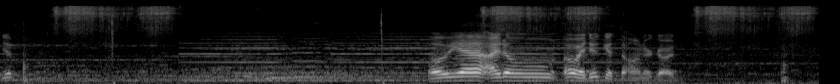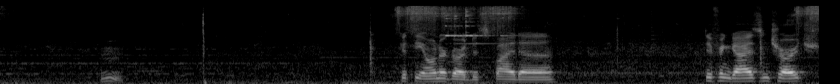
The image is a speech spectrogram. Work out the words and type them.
Yep. Oh yeah, I don't... Oh, I do get the honor guard. Hmm. Get the honor guard despite, uh... Different guys in charge.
